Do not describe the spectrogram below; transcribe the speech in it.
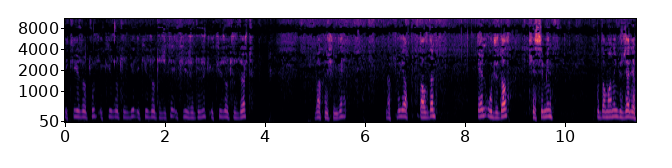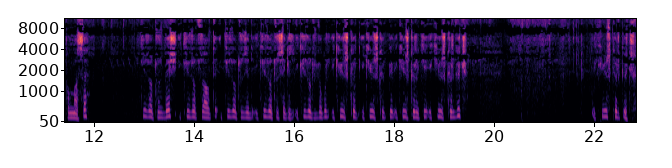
230, 231, 232, 233, 234. Bakın şimdi. Bak bu yap, daldan en ucu dal kesimin budamanın güzel yapılması. 235, 236, 237, 238, 239, 240, 241, 242, 243, 243.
